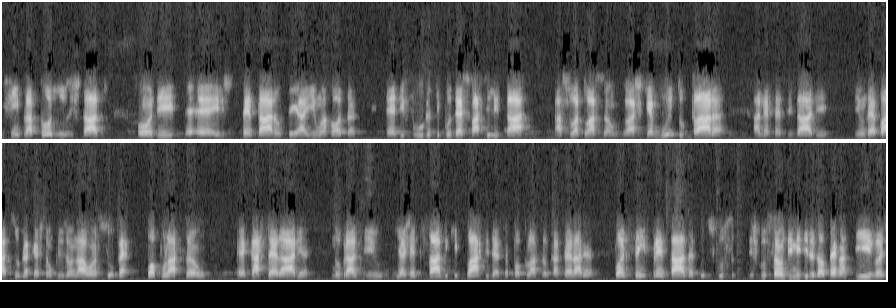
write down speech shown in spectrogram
enfim, para todos os estados, onde é, é, eles tentaram ter aí uma rota é, de fuga que pudesse facilitar a sua atuação. Eu acho que é muito clara a necessidade de um debate sobre a questão prisional, uma superpopulação é, carcerária no Brasil, e a gente sabe que parte dessa população carcerária pode ser enfrentada com discussão de medidas alternativas,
